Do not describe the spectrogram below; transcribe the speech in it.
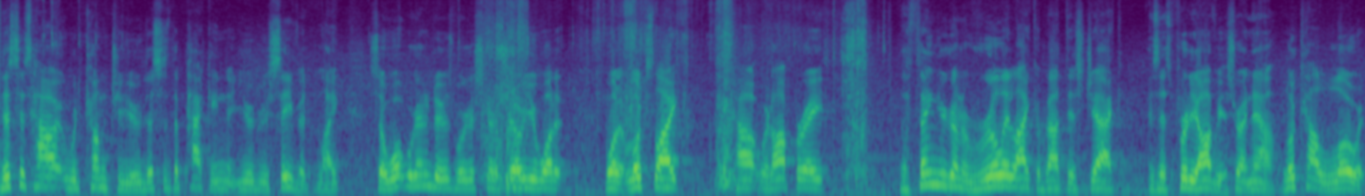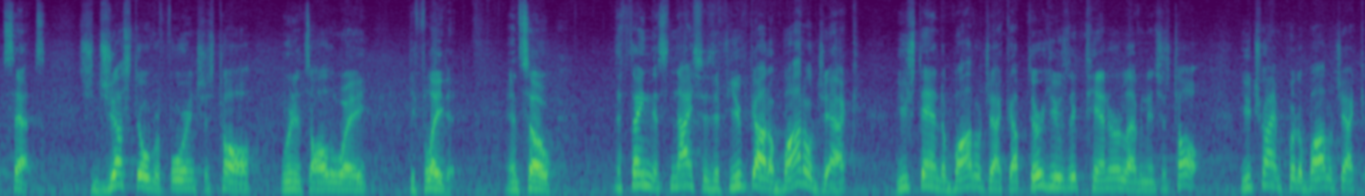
This is how it would come to you. This is the packing that you'd receive it like. So what we're going to do is we're just going to show you what it, what it looks like, how it would operate. The thing you're going to really like about this jack is it's pretty obvious right now. Look how low it sets. It's just over four inches tall when it's all the way deflated. And so the thing that's nice is if you've got a bottle jack, you stand a bottle jack up, they're usually 10 or 11 inches tall. You try and put a bottle jack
